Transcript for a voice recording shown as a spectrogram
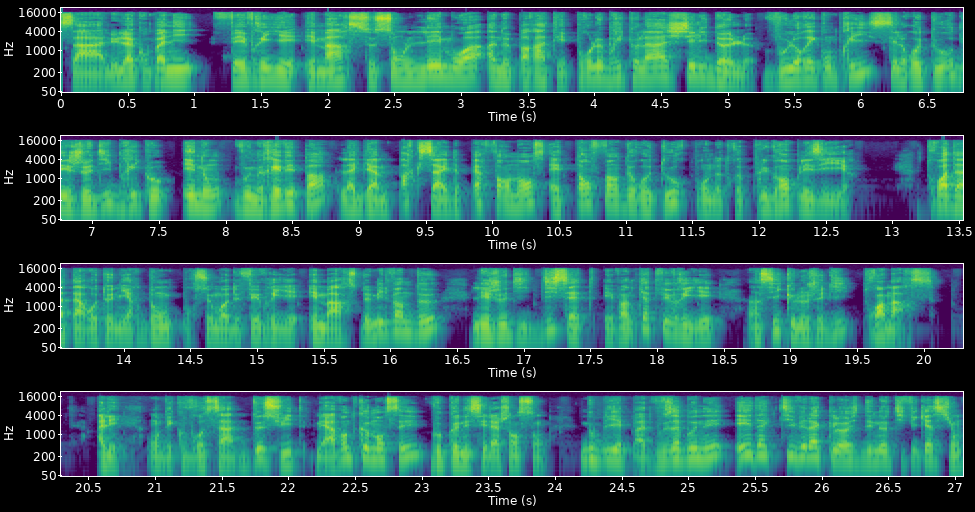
Salut la compagnie Février et mars, ce sont les mois à ne pas rater pour le bricolage chez Lidl. Vous l'aurez compris, c'est le retour des jeudis bricots. Et non, vous ne rêvez pas, la gamme Parkside Performance est enfin de retour pour notre plus grand plaisir. Trois dates à retenir donc pour ce mois de février et mars 2022, les jeudis 17 et 24 février, ainsi que le jeudi 3 mars. Allez, on découvre ça de suite, mais avant de commencer, vous connaissez la chanson. N'oubliez pas de vous abonner et d'activer la cloche des notifications.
